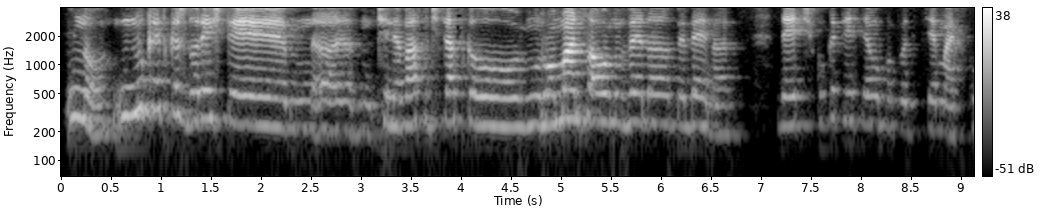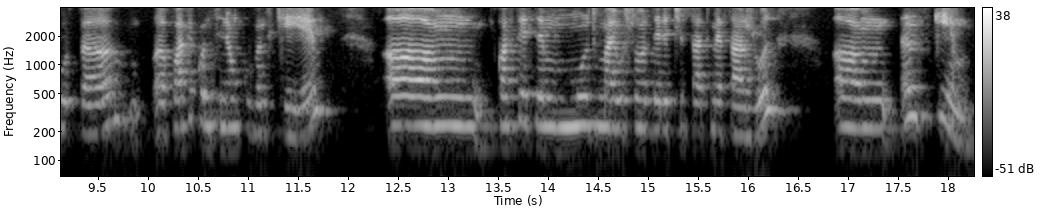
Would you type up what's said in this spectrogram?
Nu, nu cred că își dorește uh, cineva să citească un roman sau o novelă pe banner. Deci, cu cât este o propoziție mai scurtă, uh, poate conține un cuvânt cheie, um, cu atât este mult mai ușor de receptat mesajul. Um, în schimb,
